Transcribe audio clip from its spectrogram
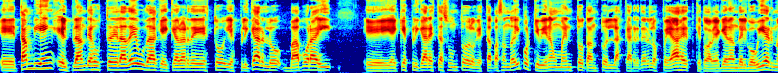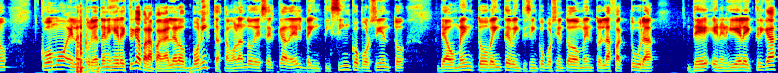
Eh, también el plan de ajuste de la deuda, que hay que hablar de esto y explicarlo, va por ahí. Eh, y hay que explicar este asunto de lo que está pasando ahí porque viene aumento tanto en las carreteras, los peajes que todavía quedan del gobierno, como en la Autoridad de Energía Eléctrica para pagarle a los bonistas. Estamos hablando de cerca del 25% de aumento, 20-25% de aumento en la factura de energía eléctrica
